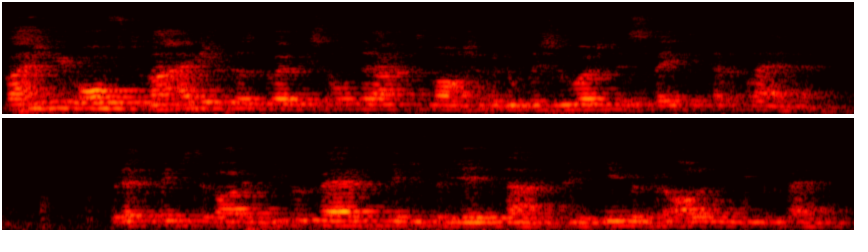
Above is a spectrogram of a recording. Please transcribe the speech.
Weißt du, wie oft weißt du, dass du etwas Unrechts machst, aber du versuchst, es wegzuerklären? Vielleicht findest du sogar einen Bibelvers, findest du für jeden Seite, findest immer für alles einen Bibelvers.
